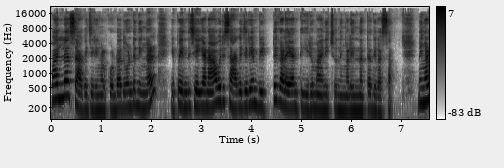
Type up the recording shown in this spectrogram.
പല സാഹചര്യങ്ങൾ കൊണ്ട്. അതുകൊണ്ട് നിങ്ങൾ ഇപ്പോൾ എന്ത് ചെയ്യുകയാണ്? ആ ഒരു സാഹചര്യം വിട്ടുകളയാൻ തീരുമാനിച്ചു നിങ്ങൾ ഇന്നത്തെ ദിവസം. നിങ്ങൾ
